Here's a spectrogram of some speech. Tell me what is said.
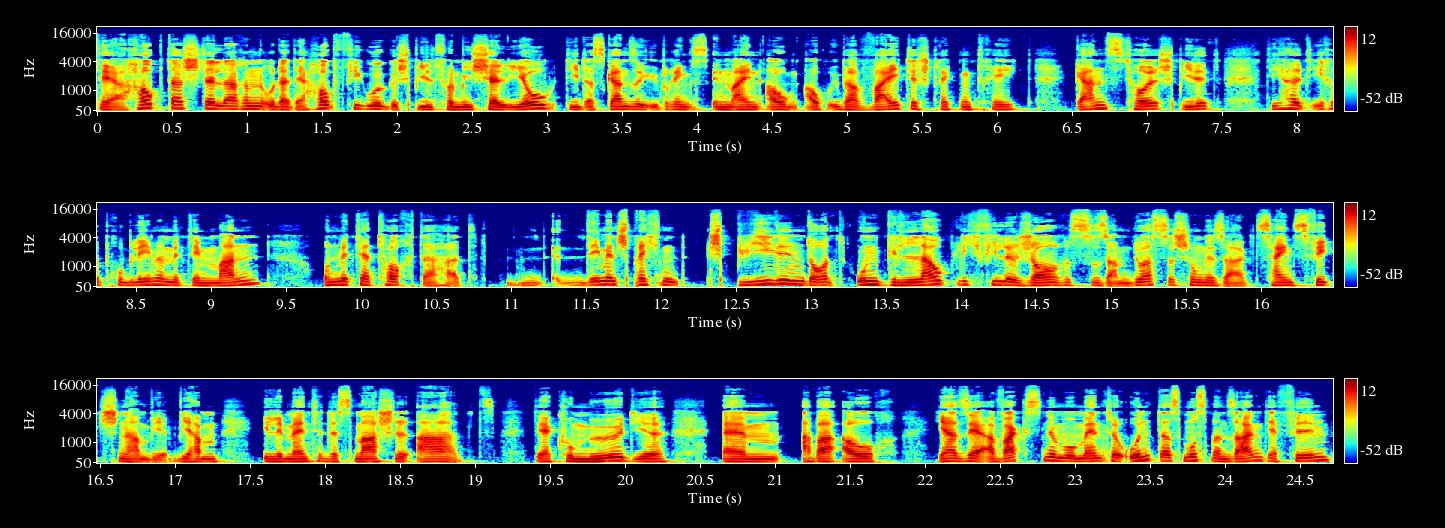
der Hauptdarstellerin oder der Hauptfigur, gespielt von Michelle Yeoh, die das Ganze übrigens in meinen Augen auch über weite Strecken trägt, ganz toll spielt, die halt ihre Probleme mit dem Mann und mit der Tochter hat. Dementsprechend spielen dort unglaublich viele Genres zusammen. Du hast es schon gesagt, Science Fiction haben wir. Wir haben Elemente des Martial Arts, der Komödie, ähm, aber auch ja, sehr erwachsene Momente und das muss man sagen, der Film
